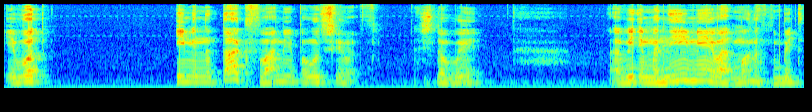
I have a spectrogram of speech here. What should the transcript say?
И вот именно так с вами и получилось, что вы, видимо, не имея возможности быть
